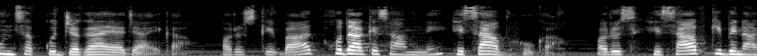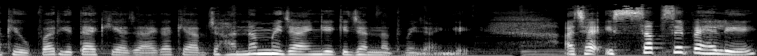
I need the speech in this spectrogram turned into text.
उन सबको जगाया जाएगा और उसके बाद खुदा के सामने हिसाब होगा और उस हिसाब की बिना के ऊपर ये तय किया जाएगा कि आप जहन्नम में जाएँगे कि जन्नत में जाएँगे. अच्छा इस सबसे पहले,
